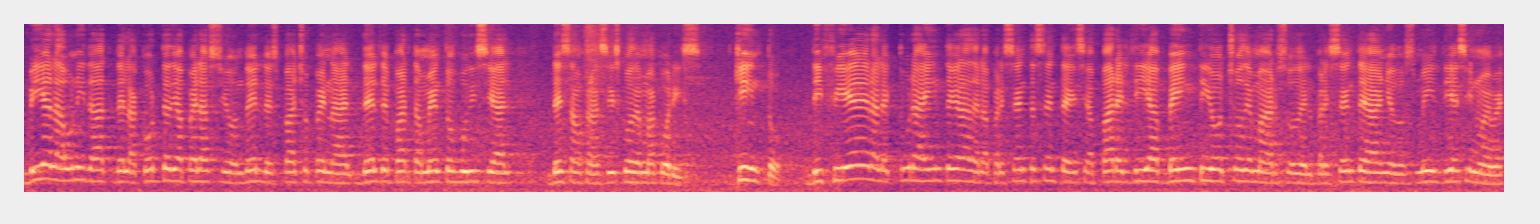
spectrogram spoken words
vía la unidad de la Corte de Apelación del Despacho Penal del Departamento Judicial de San Francisco de Macorís. Quinto, difiere la lectura íntegra de la presente sentencia para el día 28 de marzo del presente año 2019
